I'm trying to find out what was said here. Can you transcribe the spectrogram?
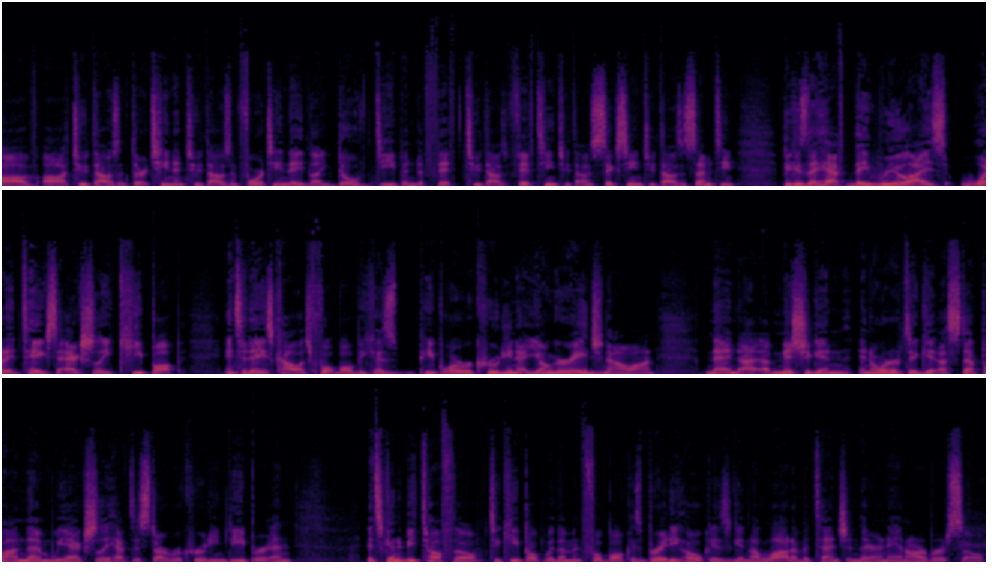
of uh, 2013 and 2014 they like dove deep into fifth, 2015 2016 2017 because they have they realize what it takes to actually keep up in today's college football because people are recruiting at younger age now on and uh, Michigan in order to get a step on them we actually have to start recruiting deeper and it's going to be tough though to keep up with them in football because Brady Hoke is getting a lot of attention there in Ann Arbor. So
